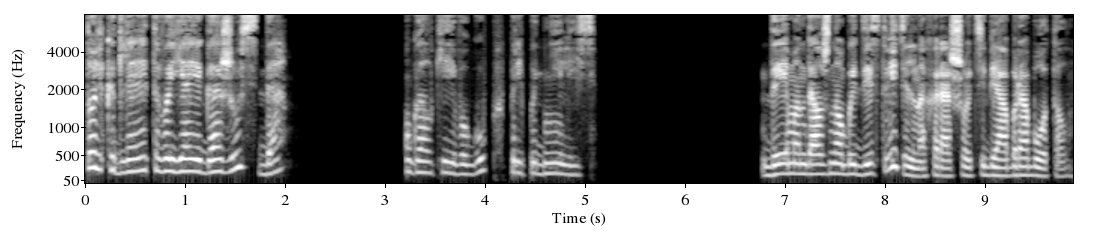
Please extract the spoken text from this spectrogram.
«Только для этого я и гожусь, да?» Уголки его губ приподнялись. Дэймон, должно быть, действительно хорошо тебя обработал,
